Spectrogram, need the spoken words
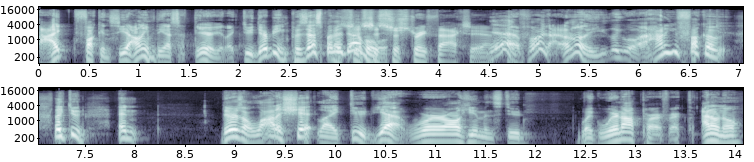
I fucking see. It. I don't even think that's a theory. Like, dude, they're being possessed by the just, devil. it's just straight facts. Yeah. yeah, fuck. I don't know. You- Like, how do you fuck up? Like, dude, and there's a lot of shit. Like, dude, yeah, we're all humans, dude. Like, we're not perfect. I don't know.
